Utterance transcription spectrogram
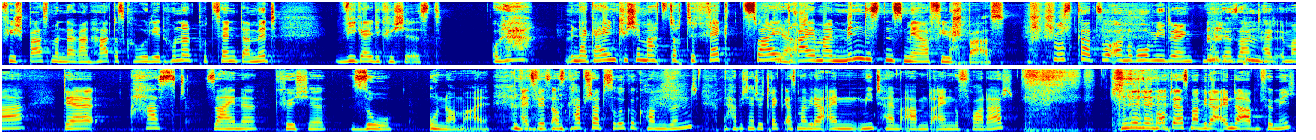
viel Spaß man daran hat, das korreliert 100 Prozent damit, wie geil die Küche ist. Oder? In einer geilen Küche macht es doch direkt zwei, Ja. dreimal mindestens mehr viel Spaß. Ich muss gerade so an Romy denken. Der sagt halt immer, der hasst seine Küche so unnormal. Als wir jetzt aus Kapstadt zurückgekommen sind, habe ich natürlich direkt erstmal wieder einen Me-Time-Abend eingefordert. Ich brauchte erstmal wieder einen Abend für mich.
